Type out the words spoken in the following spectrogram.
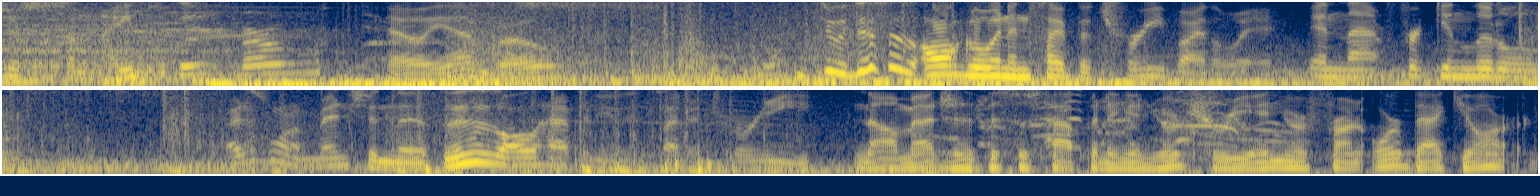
Just sniped it, bro. Hell yeah, bro. Dude, this is all going inside the tree, by the way. In that freaking little. I just want to mention this. This is all happening inside a tree. Now imagine if this was happening in your tree, in your front or backyard.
